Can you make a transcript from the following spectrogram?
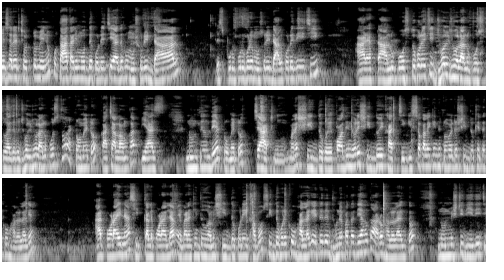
হেঁসেলের ছোট্ট মেনু, খুব তাড়াতাড়ির মধ্যে করেছি। আর দেখো মুসুরির ডাল, বেশ পুরো পুরো করে মুসুরির ডাল করে দিয়েছি। আর একটা আলু পোস্ত করেছি, ঝোল ঝোল আলু পোস্ত। আর দেখো ঝোল ঝোল আলু পোস্ত আর টমেটো, কাঁচা লঙ্কা, পেঁয়াজ, নুন তেল দিয়ে টমেটো চাটনি। মানে সিদ্ধ করে, কদিন ধরে সিদ্ধই খাচ্ছি। গ্রীষ্মকালে কিন্তু টমেটো সিদ্ধ খেতে খুব ভালো লাগে। আর পড়াই না, শীতকালে পড়াইলাম এবারে কিন্তু আমি সিদ্ধ করেই খাব। সিদ্ধ করে খুব ভালো লাগে এটাতে ধনে পাতা দেওয়া হতো আরও ভালো লাগতো। নুন মিষ্টি দিয়ে দিয়েছি,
